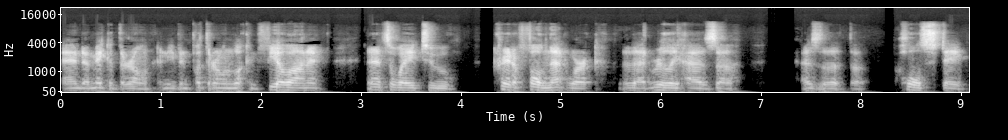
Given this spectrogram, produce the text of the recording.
and uh, make it their own and even put their own look and feel on it. And it's a way to create a full network that really has, uh, has the, the whole state's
